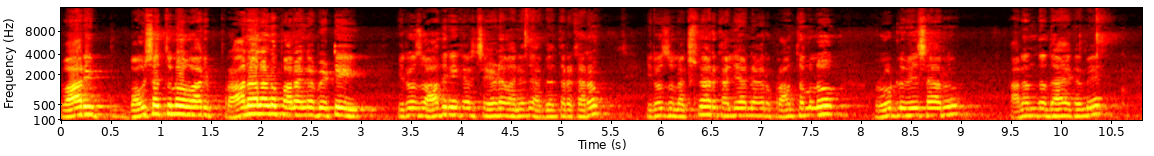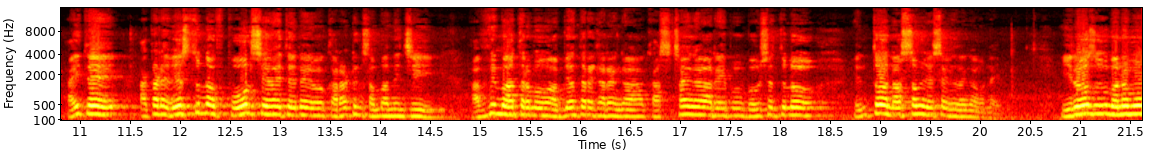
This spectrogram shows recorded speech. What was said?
వారి భవిష్యత్తులో వారి ప్రాణాలను పరంగా పెట్టి ఈరోజు ఆధునీకరణ చేయడం అనేది అభ్యంతరకరం. ఈరోజు లక్ష్మీనారాయణ కళ్యాణ్ నగర్ ప్రాంతంలో రోడ్లు వేశారు. ఆనందదాయకమే. అయితే అక్కడ వేస్తున్న పోల్స్ ఏవైతే ఉన్నాయో కరెంటుకు సంబంధించి అవి మాత్రము అభ్యంతరకరంగా కష్టంగా రేపు భవిష్యత్తులో ఎంతో నష్టం చేసే విధంగా ఉన్నాయి. ఈరోజు మనము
